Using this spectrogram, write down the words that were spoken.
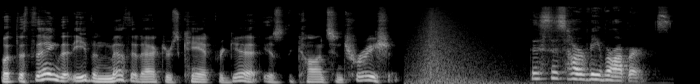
But the thing that even method actors can't forget is the concentration. This is Harvey Roberts.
